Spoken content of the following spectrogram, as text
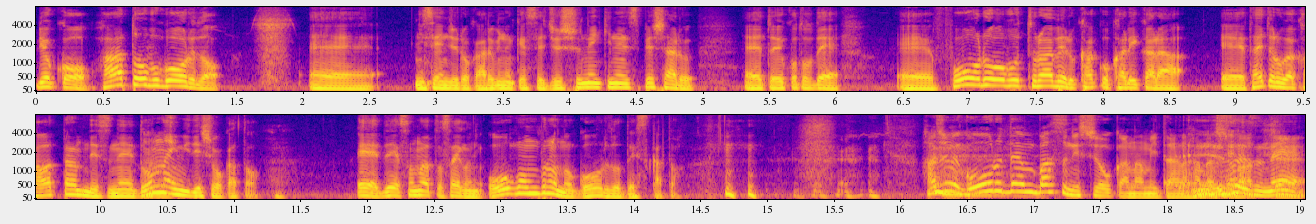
旅行ハート・オブ・ゴールド、えー、2016アルビノ結成10周年記念スペシャル、えーということで、えーフォール・オブ・トラベル過去仮から、えータイトルが変わったんですね。どんな意味でしょうかと、えーでその後最後に黄金風呂のゴールドですかと。初めゴールデンバスにしようかなみたいな話があってですね。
